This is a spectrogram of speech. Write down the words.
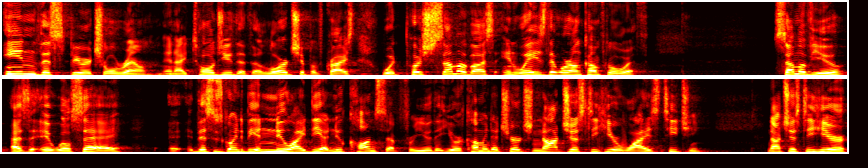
in the spiritual realm. And I told you that the lordship of Christ would push some of us in ways that we're uncomfortable with. Some of you, as it will say, eh, this is going to be a new idea, a new concept for you that you are coming to church not just to hear wise teaching not just to hear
